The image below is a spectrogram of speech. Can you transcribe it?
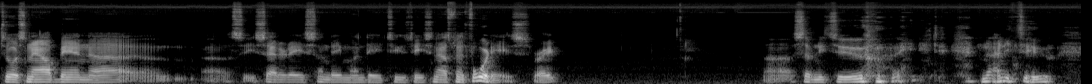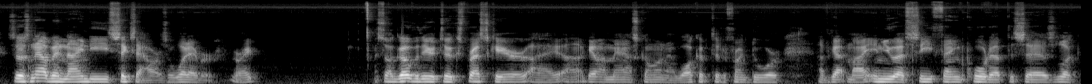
So it's now been uh, uh, let's see, Saturday, Sunday, Monday, Tuesday. So now it's been four days, right? Uh, 72, 92. So it's now been 96 hours or whatever, right? So I go over there to Express Care. I uh, get my mask on. I walk up to the front door. I've got my MUSC thing pulled up that says, look,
